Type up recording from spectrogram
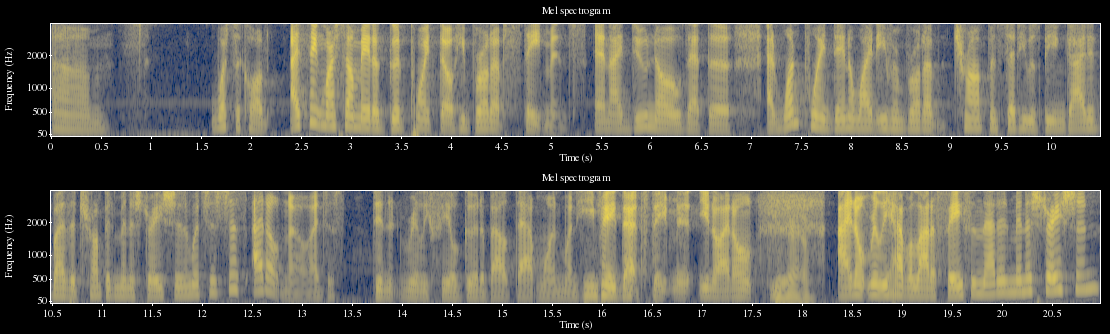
Um, what's it called? I think Marcel made a good point though. He brought up statements, and I do know that the at one point Dana White even brought up Trump and said he was being guided by the Trump administration, which is just I don't know. I just didn't really feel good about that one when he made that statement. You know, I don't Yeah. I don't really have a lot of faith in that administration.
